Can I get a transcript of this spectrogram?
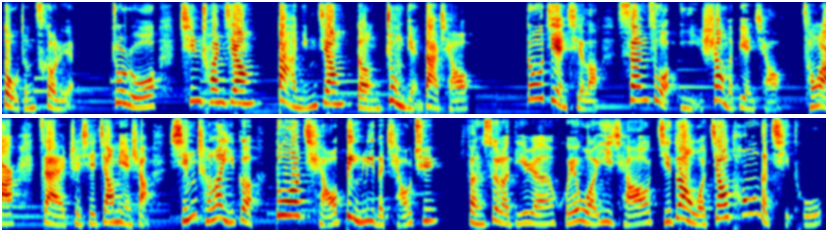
斗争策略。诸如清川江、大宁江等重点大桥，都建起了三座以上的便桥，从而在这些江面上形成了一个多桥并立的桥区，粉碎了敌人毁我一桥、截断我交通的企图。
